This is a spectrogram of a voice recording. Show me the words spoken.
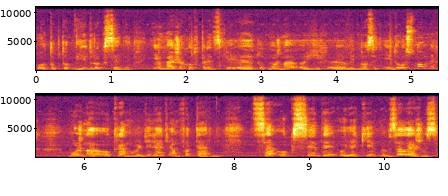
тобто гідроксиди. І в межах, от, в принципі, е, тут можна їх е, відносити і до основних, можна окремо виділяти амфотерні. Це оксиди, які в залежності,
